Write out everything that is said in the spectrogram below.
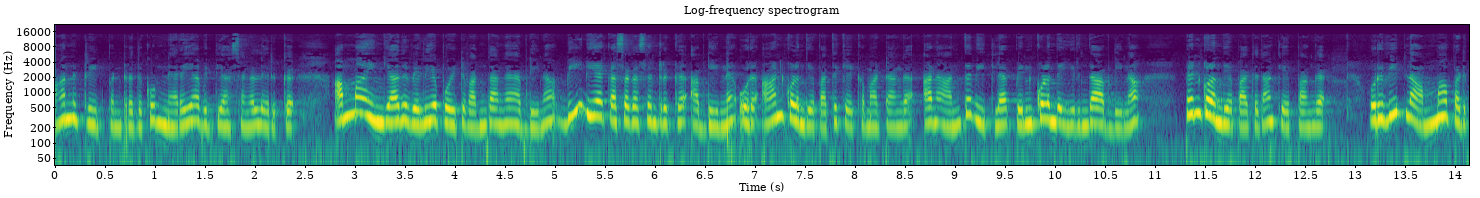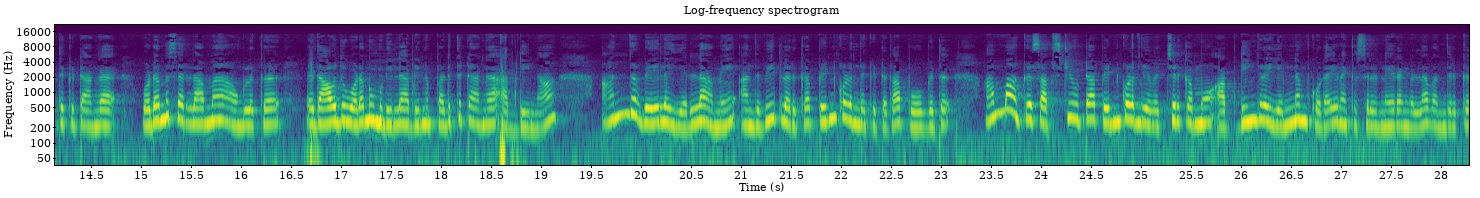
ஆணை ட்ரீட் பண்ணுறதுக்கும் நிறையா வித்தியாசங்கள் இருக்குது அம்மா எங்கேயாவது வெளியே போயிட்டு வந்தாங்க அப்படின்னா வீடியே கசகசன் இருக்கு அப்படின்னு ஒரு ஆண் குழந்தைய பார்த்து கேட்க மாட்டாங்க. ஆனால் அந்த வீட்டில் பெண் குழந்தை இருந்தா அப்படின்னா பெண் குழந்தைய பார்த்து தான் கேட்பாங்க. ஒரு வீட்டில் அம்மா படுத்துக்கிட்டாங்க. உடம்பு சரியில்லாமல் அவங்களுக்கு ஏதாவது உடம்பு முடியல அப்படின்னு படுத்துட்டாங்க அப்படின்னா அந்த வேலை எல்லாமே அந்த வீட்டில் இருக்க பெண் குழந்தைகிட்ட தான் போகுது. அம்மாவுக்கு சப்ஸ்டியூட்டாக பெண் குழந்தைய வச்சுருக்கமோ அப்படிங்கிற எண்ணம் கூட எனக்கு சில நேரங்களில் வந்திருக்கு.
